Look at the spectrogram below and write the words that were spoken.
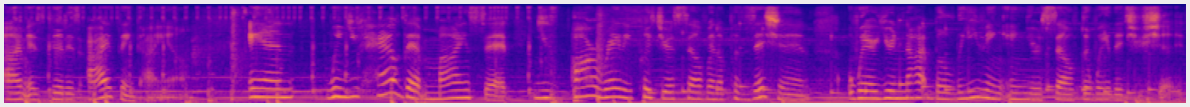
I'm as good as I think I am? And when you have that mindset, you've already put yourself in a position where you're not believing in yourself the way that you should.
